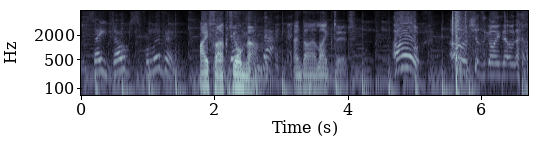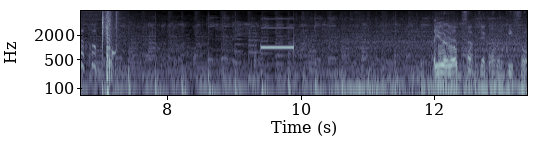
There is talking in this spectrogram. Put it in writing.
Say jokes for living. I fucked your Jokes mum, and I liked it. Oh! Oh, shit's going down now. Are you I a am robot? subject 24.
